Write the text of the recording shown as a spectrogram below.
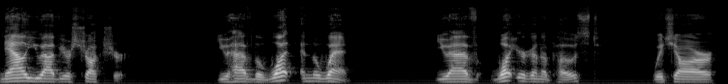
Now you have your structure. You have the what and the when. You have what you're going to post, which are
